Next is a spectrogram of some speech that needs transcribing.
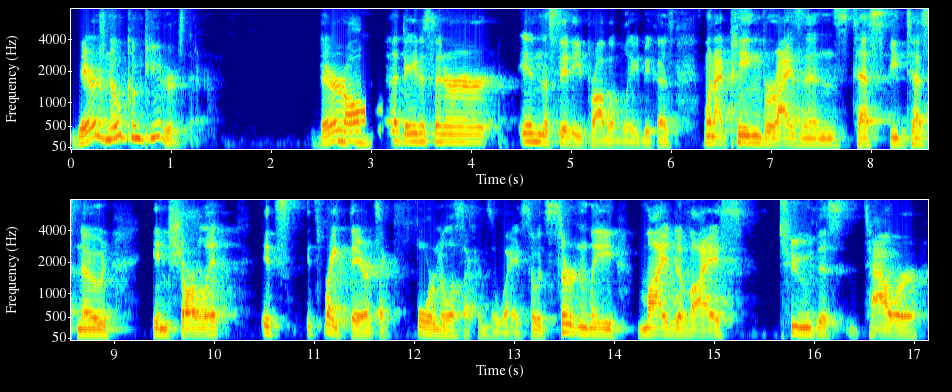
there's no computers there. They're all mm-hmm. in a data center in the city, probably, because when I ping Verizon's test speed test node in Charlotte, it's it's right there. It's like four milliseconds away. So it's certainly my device to this tower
